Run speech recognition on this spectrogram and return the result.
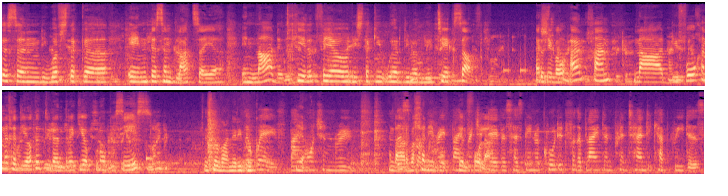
tussen die hoofstukke en tussen bladsye en na dit gee dit vir jou die stukkie oor die biblioteek self. As jy wil aangaan na die volgende gedeelte toe dan druk jy op knoppie 6 Library. Dis nou wanneer die boek by Ja. Morton Rue. en daar This begin die boek by ten Bridget volle. Davis, has been recorded for the blind and print handicapped readers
